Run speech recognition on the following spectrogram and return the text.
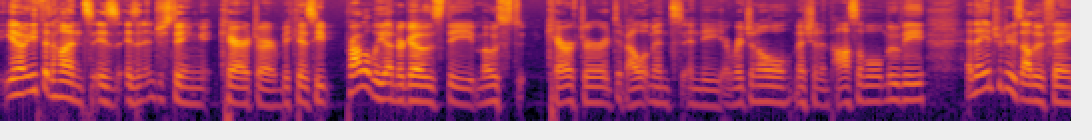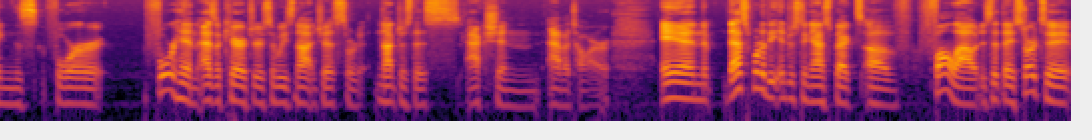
you know Ethan Hunt is is an interesting character because he probably undergoes the most character development in the original Mission Impossible movie, and they introduce other things for for him as a character so he's not just sort of not just this action avatar and that's one of the interesting aspects of fallout is that they start to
